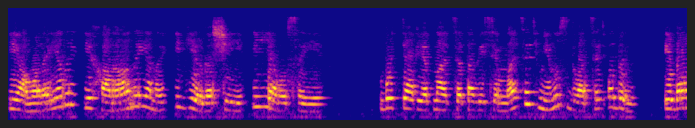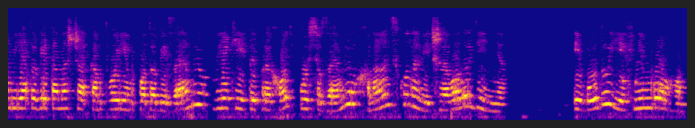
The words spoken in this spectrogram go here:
і Амореяни, і Ханаанеяни, і Гіргашії, і Євусеї. Буття 15 та 18 мінус 21. І дам я тобі та нащадкам твоїм по тобі землю, в якій ти приходь усю землю ханаанську на вічне володіння. І буду їхнім Богом.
